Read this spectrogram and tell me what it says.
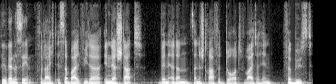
Wir werden es sehen. Vielleicht ist er bald wieder in der Stadt, wenn er dann seine Strafe dort weiterhin verbüßt.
